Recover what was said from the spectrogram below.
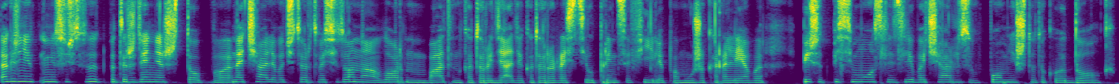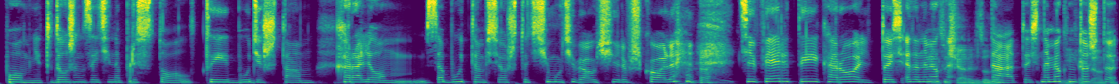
Также не, не существует подтверждения, что в начале вот четвертого сезона Лорд Баттон, который дядя, который растил принца Филиппа, мужа королевы, пишет письмо слезливо Чарльзу, помни, что такое долг, помни, ты должен зайти на престол, ты будешь там королем, забудь там все, что чему тебя учили в школе. Теперь ты король. То есть это намек на... да? то есть намек на то, что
